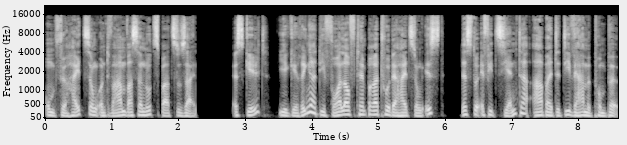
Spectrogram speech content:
um für Heizung und Warmwasser nutzbar zu sein. Es gilt, je geringer die Vorlauftemperatur der Heizung ist, desto effizienter arbeitet die Wärmepumpe.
